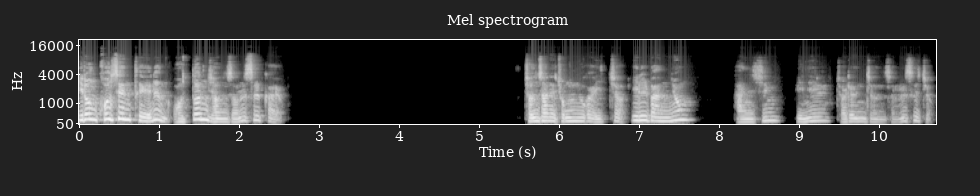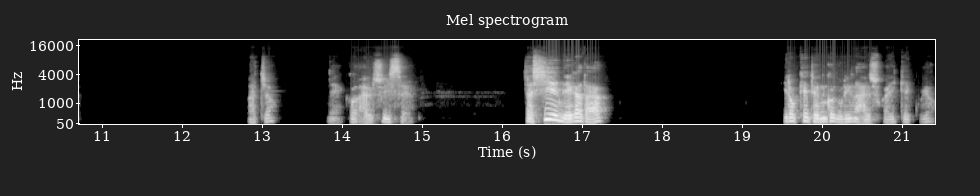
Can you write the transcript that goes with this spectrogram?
이런 콘센트에는 어떤 전선을 쓸까요? 전선의 종류가 있죠. 일반용, 단심, 비닐, 절연 전선을 쓰죠. 맞죠? 네, 그거 알 수 있어요. 자, C의 네 가닥. 이렇게 되는 걸 우리는 알 수가 있겠고요.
